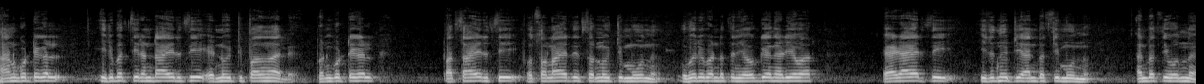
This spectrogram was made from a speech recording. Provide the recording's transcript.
ആൺകുട്ടികൾ ഇരുപത്തി രണ്ടായിരത്തി എണ്ണൂറ്റി പതിനാല് പെൺകുട്ടികൾ പത്തായിരത്തി തൊള്ളായിരത്തി തൊണ്ണൂറ്റി മൂന്ന് ഉപരിപഠനത്തിന് യോഗ്യത നേടിയവർ ഏഴായിരത്തി ഇരുന്നൂറ്റി അൻപത്തി മൂന്ന് അൻപത്തി ഒന്ന്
